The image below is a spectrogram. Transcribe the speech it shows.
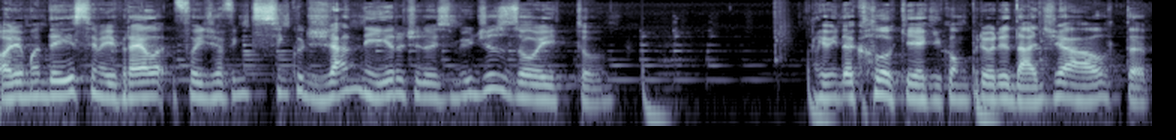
Olha, eu mandei esse e-mail pra ela, foi dia 25 de janeiro de 2018. Eu ainda coloquei aqui como prioridade alta,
